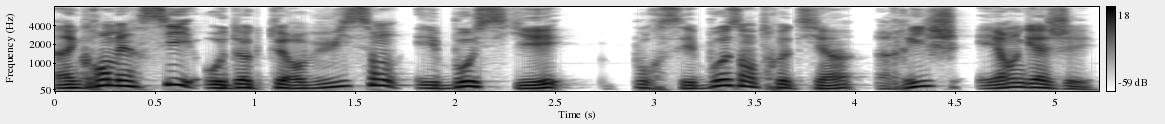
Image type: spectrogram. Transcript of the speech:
Un grand merci aux docteurs Buisson et Bossier pour ces beaux entretiens riches et engagés.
